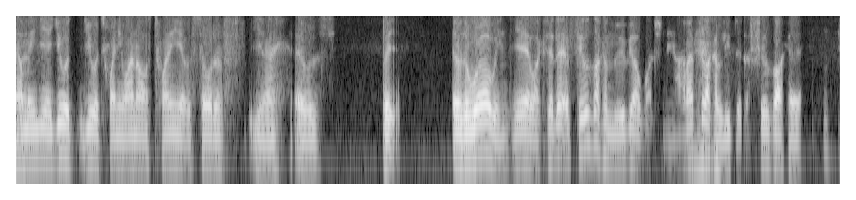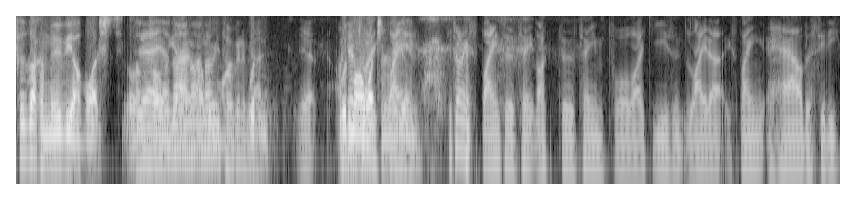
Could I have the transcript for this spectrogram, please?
I mean, yeah, you were you were 21. I was 20. It was sort of, you know, it was but it was a whirlwind. Yeah, like I said, it feels like a movie I watch now. I don't feel like I lived it. It feels like a it feels like a movie I've watched a long yeah, time yeah, ago. No, I know, I know what you're talking about. Yeah. I wouldn't mind watching explain, it again. You're trying to explain to the team, like to the team, for like years and later, explain how the city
